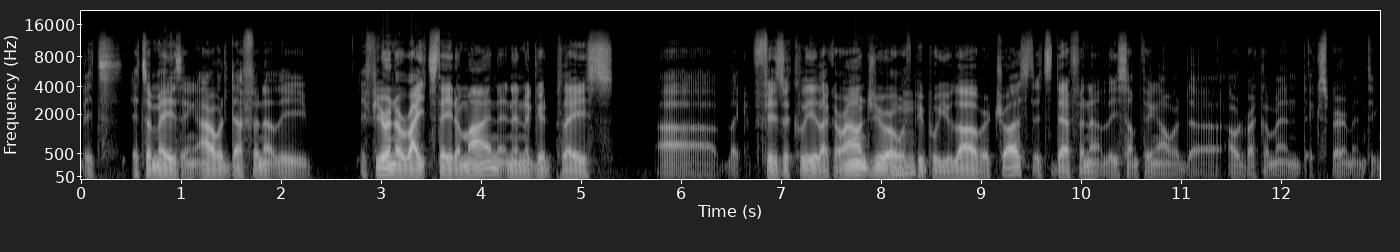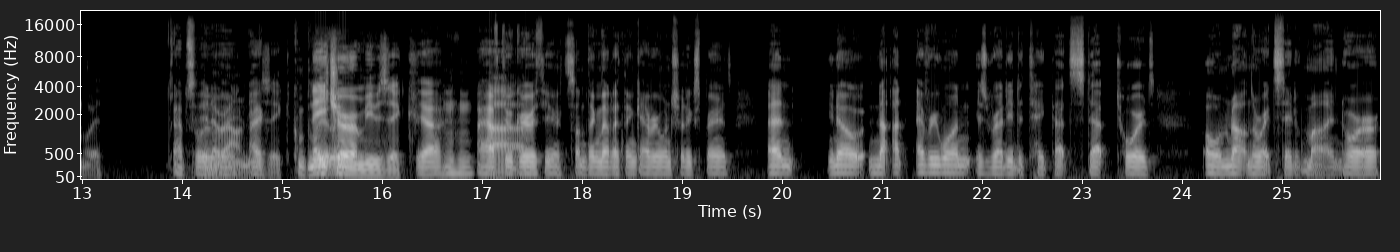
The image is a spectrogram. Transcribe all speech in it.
it's it's amazing. I would definitely if you're in the right state of mind and in a good place, uh, like physically, like around you or Mhm. with people you love or trust, it's definitely something I would uh, I would recommend experimenting with Absolutely. around music, nature or music. Yeah, Mm-hmm. I have to Uh, agree with you. It's something that I think everyone should experience. And, you know, not everyone is ready to take that step towards, oh, I'm not in the right state of mind or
